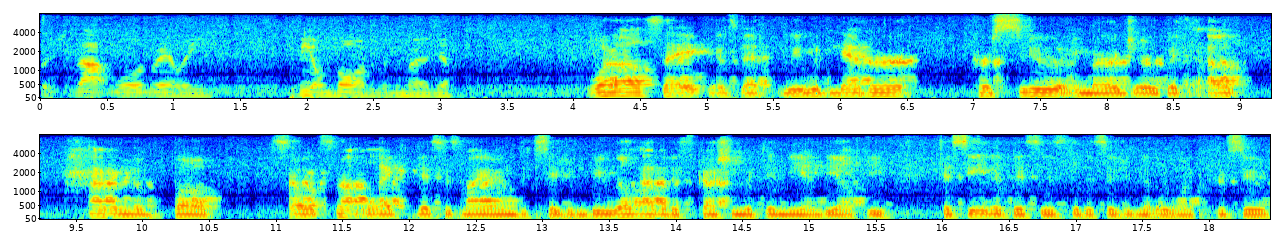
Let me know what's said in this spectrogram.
such as that won't really be on board with the merger. What I'll say is that we would never pursue a merger without having a vote. So it's not like this is my own decision. We will have a discussion within the NDLP to see that this is the decision that we want to pursue.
